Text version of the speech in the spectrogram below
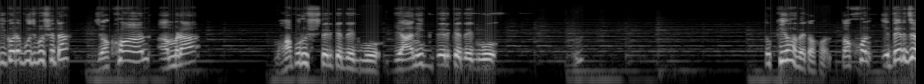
কি করে বুঝব সেটা? যখন আমরা মহাপুরুষদেরকে দেখব জ্ঞানিকদেরকে দেখব তো কি হবে তখন? তখন এদের যে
